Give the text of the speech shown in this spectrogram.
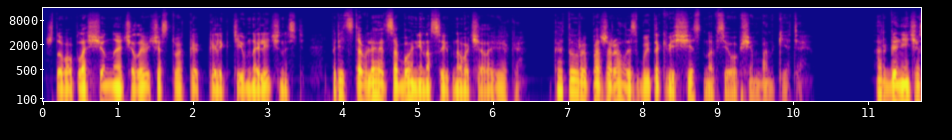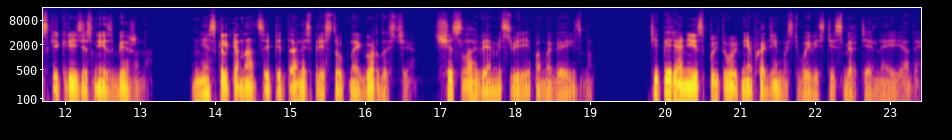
что воплощенное человечество как коллективная личность представляет собой ненасытного человека, который пожрал избыток веществ на всеобщем банкете. Органический кризис неизбежен. Несколько наций питались преступной гордостью, тщеславием и свирепым эгоизмом. Теперь они испытывают необходимость вывести смертельные яды.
